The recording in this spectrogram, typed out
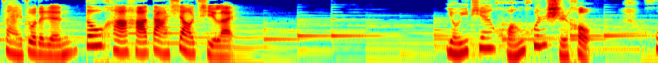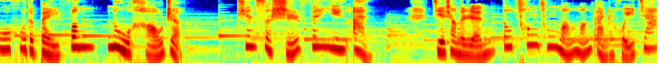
在座的人都哈哈大笑起来。有一天黄昏时候，呼呼的北风怒嚎着，天色十分阴暗，街上的人都匆匆忙忙赶着回家。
